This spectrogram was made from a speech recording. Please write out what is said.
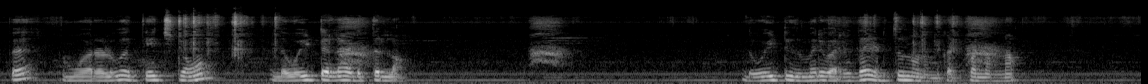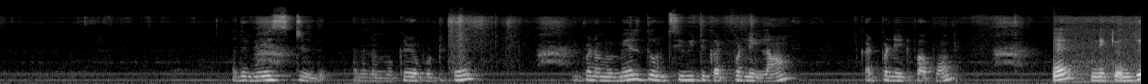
இப்போ நம்ம ஓரளவு தேய்ச்சிட்டோம். அந்த ஒயிட்டெல்லாம் எடுத்துடலாம். இந்த ஒயிட் இது மாதிரி வர்றதை எடுத்துடணும் நம்ம கட் பண்ணோம்னா. அது வேஸ்ட்டு இது. அதை நம்ம கீழே போட்டுட்டு இப்போ நம்ம மேல் தோல் சீவிட்டு கட் பண்ணிடலாம். கட் பண்ணிட்டு பார்ப்போம். இன்னைக்கு வந்து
